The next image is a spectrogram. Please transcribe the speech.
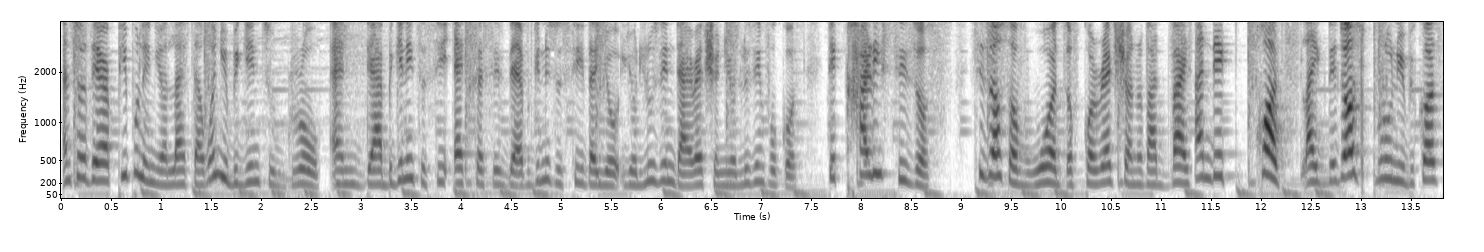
And so there are people in your life that when you begin to grow and they are beginning to see excesses, they are beginning to see that you're you're losing direction, you're losing focus. They carry scissors scissors of words of correction of advice and they cut like they just prune you because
